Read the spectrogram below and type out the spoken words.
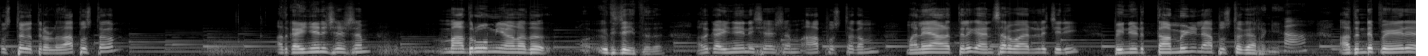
പുസ്തകത്തിലുള്ളത്. ആ പുസ്തകം അത് കഴിഞ്ഞതിന് ശേഷം മാതൃഭൂമിയാണത് ഇത് ചെയ്തത്. അത് കഴിഞ്ഞതിന് ശേഷം ആ പുസ്തകം മലയാളത്തിൽ ക്യാൻസർ വാർഡിലെ ചിരി പിന്നീട് തമിഴിൽ ആ പുസ്തകം ഇറങ്ങി. അതിന്റെ പേര്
